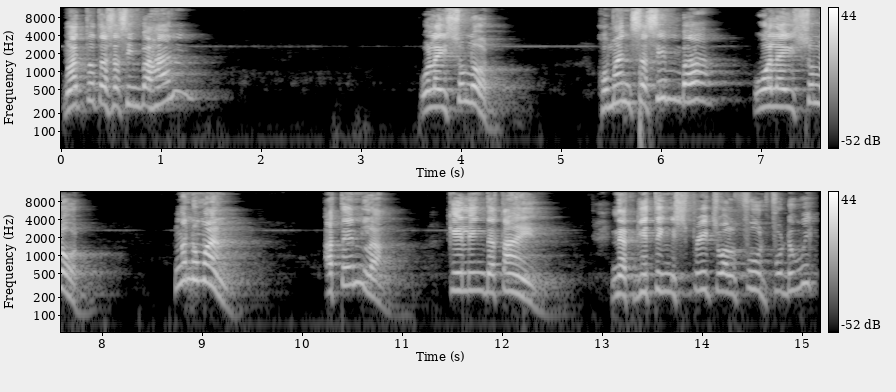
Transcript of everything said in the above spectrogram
Madto ta sa simbahan, walay sulod. Human sa simba, walay sulod. Nga naman, attend lang killing the time, not getting spiritual food for the week.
